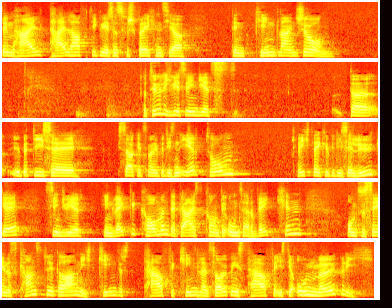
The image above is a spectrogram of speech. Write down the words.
dem Heil teilhaftig wirst. Das versprechen sie ja den Kindlein schon. Natürlich, wir sind jetzt da über diese, ich sage jetzt mal über diesen Irrtum, schlichtweg über diese Lüge, sind wir hinweggekommen. Der Geist konnte uns erwecken, um zu sehen, das kannst du ja gar nicht. Kinder Taufe, Kindlein, Säuglingstaufe ist ja unmöglich.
